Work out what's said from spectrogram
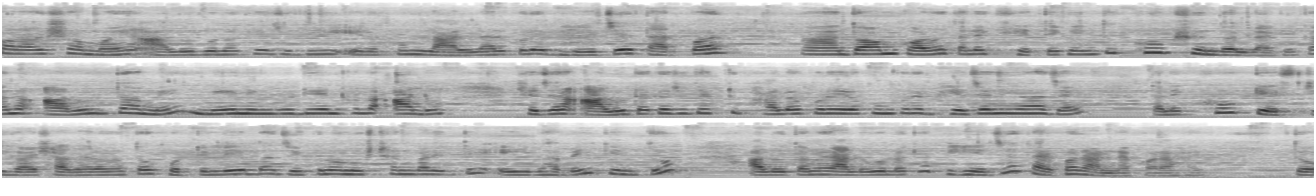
করার সময় আলুগুলোকে যদি এরকম লাল লাল করে ভেজে তারপর দম করো, তাহলে খেতে কিন্তু খুব সুন্দর লাগে। কারণ আলুর দমে মেন ইনগ্রিডিয়েন্ট হলো আলু। সেজন্য আলুটাকে যদি একটু ভালো করে এরকম করে ভেজে নেওয়া যায়, তাহলে খুব টেস্টি হয়। সাধারণত হোটেলে বা যে কোনো অনুষ্ঠান বাড়িতে এইভাবেই কিন্তু আলু দমের আলুগুলোকে ভেজে তারপর রান্না করা হয়। তো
